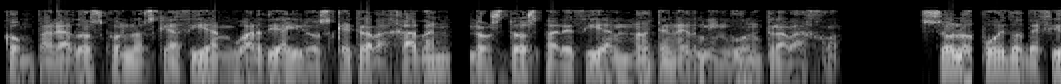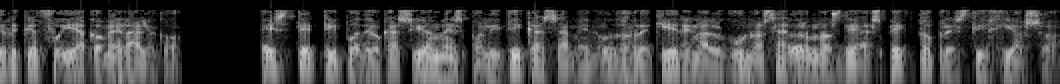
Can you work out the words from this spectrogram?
Comparados con los que hacían guardia y los que trabajaban, los dos parecían no tener ningún trabajo. Solo puedo decir que fui a comer algo. Este tipo de ocasiones políticas a menudo requieren algunos adornos de aspecto prestigioso.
